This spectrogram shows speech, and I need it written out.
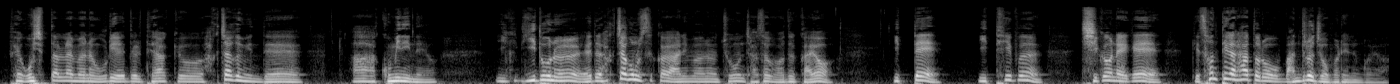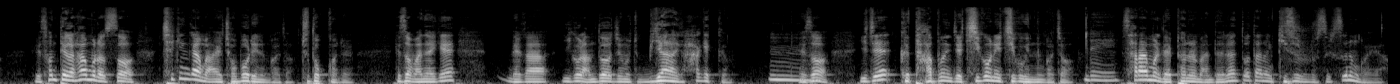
150달러면은 우리 애들 대학교 학자금인데 아 고민이네요. 이, 이 돈을 애들 학자금으로 쓸까요? 아니면은 좋은 좌석을 얻을까요? 이때 이 팁은 직원에게 선택을 하도록 만들어 줘 버리는 거예요. 선택을 함으로써 책임감을 아예 줘버리는 거죠. 주도권을. 그래서 만약에 내가 이걸 안 도와주면 좀 미안하게 하게끔. 음, 그래서 이제 그 답은 이제 직원이 지고 있는 거죠. 네 사람을 내 편을 만드는 또 다른 기술로 쓰- 쓰는 거예요.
